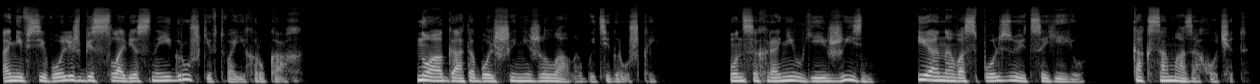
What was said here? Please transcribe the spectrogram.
они всего лишь бессловесные игрушки в твоих руках. Но Агата больше не желала быть игрушкой. Он сохранил ей жизнь, и она воспользуется ею, как сама захочет.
